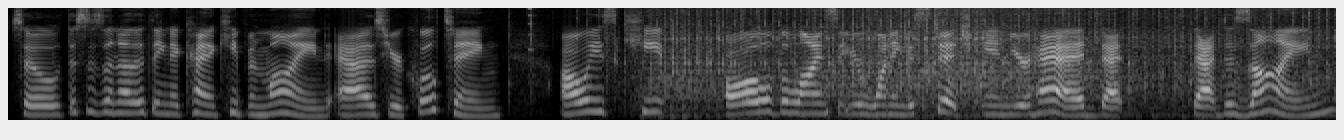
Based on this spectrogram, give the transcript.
So this is another thing to kind of keep in mind as you're quilting. Always keep all of the lines that you're wanting to stitch in your head. That, that design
